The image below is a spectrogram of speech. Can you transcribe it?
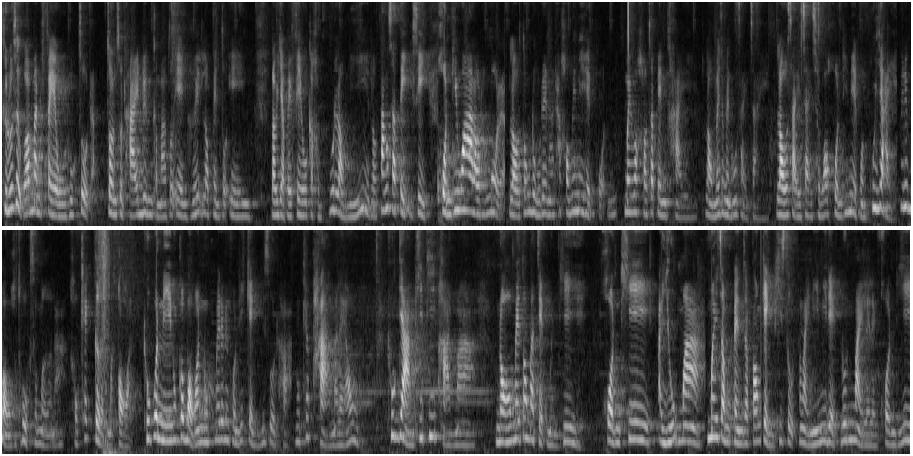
คือรู้สึกว่ามันเฟลทุกจุดอะจนสุดท้ายดึงกลับมาตัวเองเฮ้ยเราเป็นตัวเอง เราอย่าไปเฟลกับคำพูดเหล่านี้ เราตั้งสติสิคนที่ว่าเราทั้งหมดเราต้องดูด้วยนะ ถ้าเขาไม่มีเหตุผล ไม่ว่าเขาจะเป็นใคร เราไม่จำเป็นต้องใส่ใจ เราใส่ใจเฉพาะคนที่มีเหตุผลผู้ใหญ่ไม่ได้บอกว่าเขาถูกเสมอนะเขาแค่เกิดมาก่อน ทุกวันนี้นุกก็บอกว่านุกไม่ได้เป็นคนที่เก่งที่สุดค่ะ นุกแค่ผ่านมาแล้ว ทุกอย่างที่พี่ผ่านมา น้องไม่ต้องมาเจ็บเหมือนพี่ คนที่อายุมากไม่จำเป็นจะต้องเก่งที่สุดสมัยนี้มีเด็กรุ่นใหม่หลายๆคนที่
